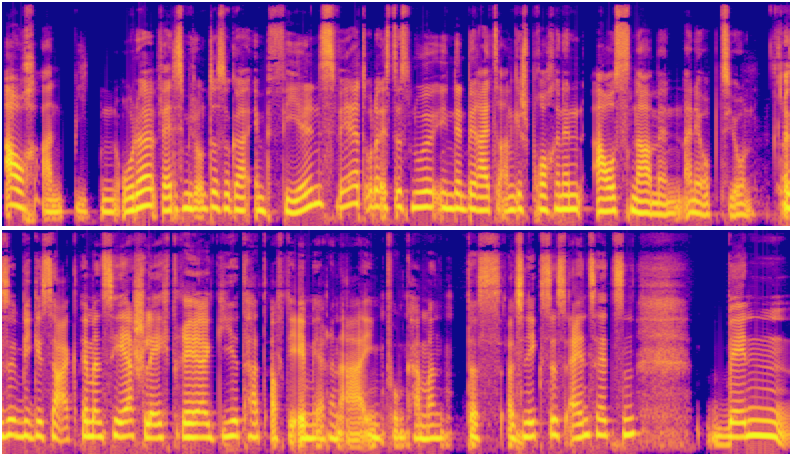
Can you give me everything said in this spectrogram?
auch anbieten, oder? Wäre das mitunter sogar empfehlenswert oder ist das nur in den bereits angesprochenen Ausnahmen eine Option? Also wie gesagt, wenn man sehr schlecht reagiert hat auf die mRNA-Impfung, kann man das als nächstes einsetzen. Wenn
